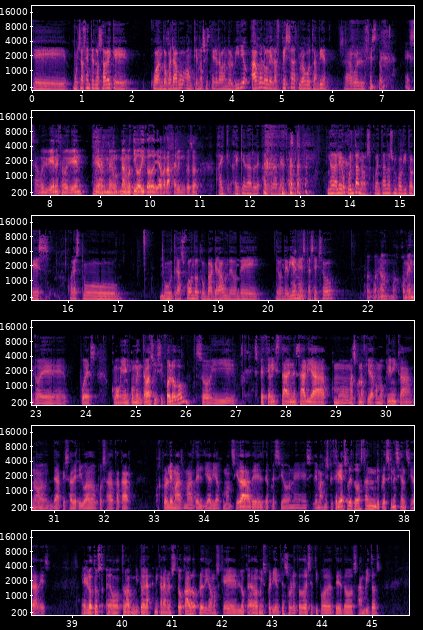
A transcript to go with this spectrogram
eh, mucha gente no sabe que cuando grabo, aunque no se esté grabando el vídeo, hago lo de las pesas, lo hago también. O sea, hago el gesto. Está muy bien, está muy bien. Me, me motivado y todo ya para hacerlo incluso. Hay que, hay que, darle, hay que darle énfasis. Nada, Leo, cuéntanos, cuéntanos un poquito qué es, cuál es tu, tu mm. trasfondo, tu background, de dónde, de dónde vienes, qué has hecho. Pues bueno, os comento, eh, pues como bien comentaba, soy psicólogo, soy especialista en esa área como más conocida como clínica, ¿no? de la que se ha derivado pues a tratar pues, problemas más del día a día como ansiedades, depresiones y demás. Mi especialidad sobre todo está en depresiones y ansiedades. El otro, otro ámbito de la clínica también los he tocado, pero digamos que lo que ha dado mi experiencia sobre todo ese tipo de, dos ámbitos.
